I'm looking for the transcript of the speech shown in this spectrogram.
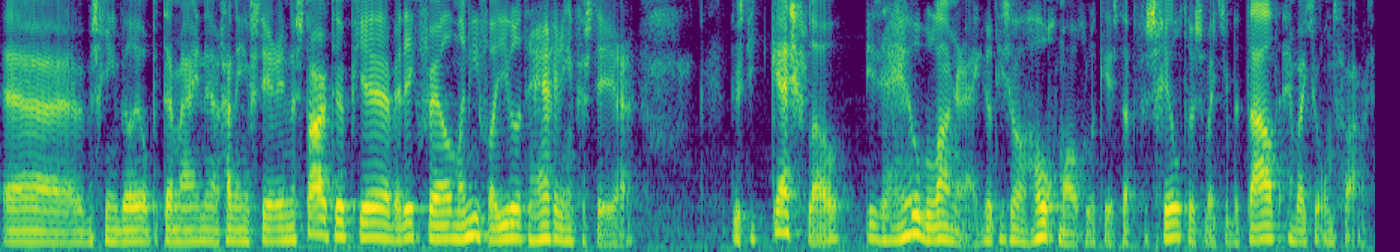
eh, misschien wil je op een termijn eh, gaan investeren in een start-upje, weet ik veel. Maar in ieder geval, je wilt het herinvesteren. Dus die cashflow is heel belangrijk, dat die zo hoog mogelijk is. Dat verschil tussen wat je betaalt en wat je ontvangt.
